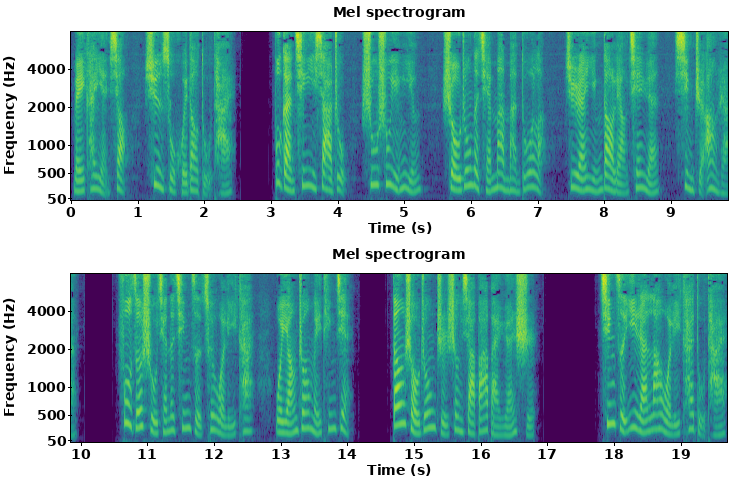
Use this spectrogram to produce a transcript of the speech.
眉开眼笑，迅速回到赌台，不敢轻易下注，输输赢赢，手中的钱慢慢多了，居然赢到两千元，兴致盎然。负责数钱的青子催我离开，我佯装没听见。当手中只剩下八百元时，青子毅然拉我离开赌台。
